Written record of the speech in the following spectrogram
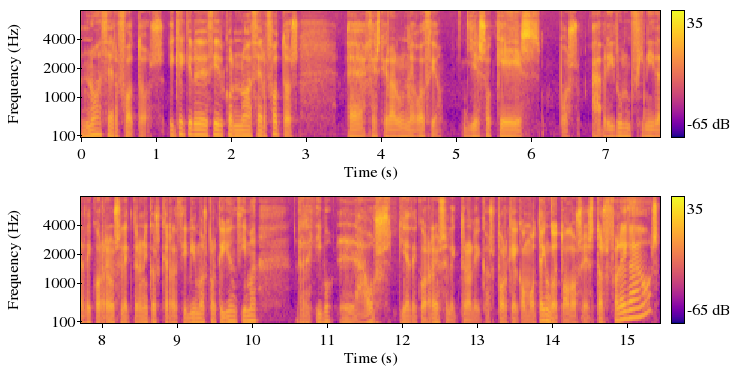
no hacer fotos. ¿Y qué quiero decir con no hacer fotos? Eh, gestionar un negocio. ¿Y eso qué es? Pues abrir infinidad de correos electrónicos que recibimos, porque yo encima recibo la hostia de correos electrónicos, porque como tengo todos estos fregados,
